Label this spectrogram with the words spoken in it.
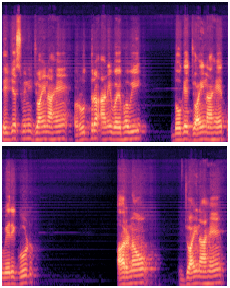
तेजस्विनी जॉईन आहे. रुद्र आणि वैभवी दोघे जॉईन आहेत. व्हेरी गुड अर्णव जॉईन आहे.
